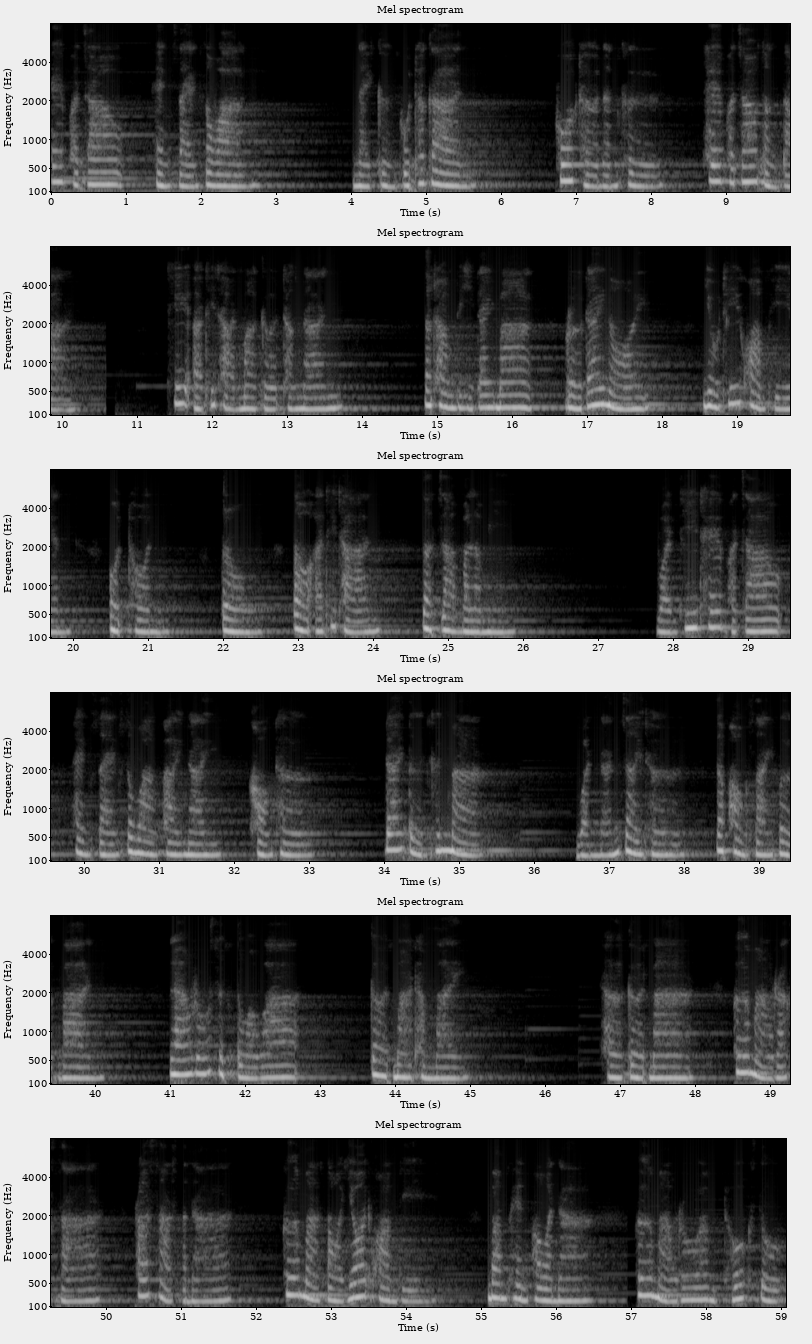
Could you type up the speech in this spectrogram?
เทพเจ้า แห่งแสงสว่าง ในกึ่งพุทธกาลพวกเธอนั้นคือ เทพเจ้าต่างๆ ที่อธิษฐานมาเกิดทั้งนั้น จะทำดีได้มาก หรือได้น้อย อยู่ที่ความเพียร อดทน ตรงต่ออธิษฐานสัจจบารมี วันที่เทพเจ้า แห่งแสงสว่างภายในของเธอ ได้ตื่นขึ้นมา วันนั้นใจเธอจะผ่องใสเบิกบาน แล้วรู้สึกตัวว่า เกิดมาทำไม เธอเกิดมา เพื่อมารักษา พระศาสนา เพื่อมาต่อยอดความดีบำเพ็ญภาวนา เพื่อมาร่วมทุกสุข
